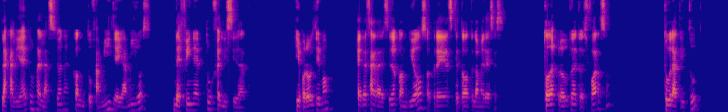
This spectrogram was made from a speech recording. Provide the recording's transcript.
La calidad de tus relaciones con tu familia y amigos define tu felicidad. Y por último, ¿eres agradecido con Dios o crees que todo te lo mereces? Todo es producto de tu esfuerzo. Tu gratitud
